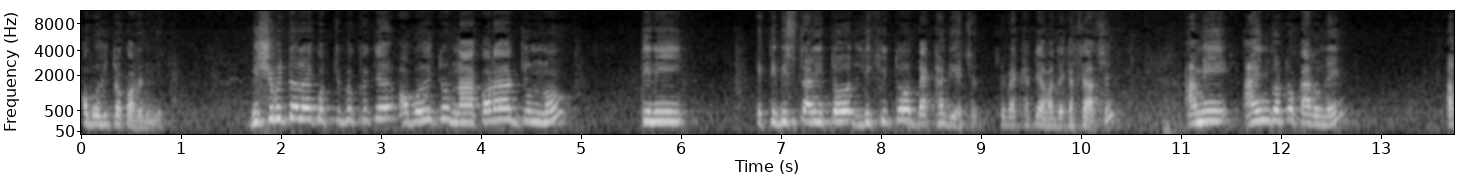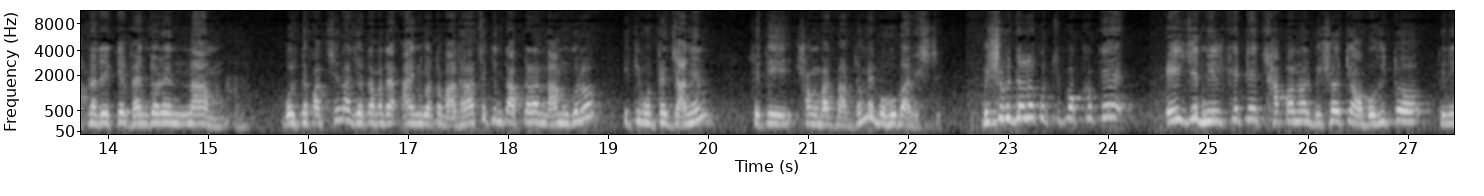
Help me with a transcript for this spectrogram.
অবহিত করেননি। বিশ্ববিদ্যালয় কর্তৃপক্ষকে অবহিত না করার জন্য তিনি একটি বিস্তারিত লিখিত ব্যাখ্যা দিয়েছেন। সে ব্যাখ্যাটি আমাদের কাছে আছে। আমি আইনগত কারণে আপনাদেরকে ভেন্ডরের নাম বলতে পারছি না, যেহেতু আমাদের আইনগত বাধা আছে, কিন্তু আপনারা নামগুলো ইতিমধ্যে জানেন, সেটি সংবাদ মাধ্যমে বহুবার এসছে। বিশ্ববিদ্যালয় কর্তৃপক্ষকে এই যে নীলক্ষেতে ছাপানোর বিষয়টি অবহিত তিনি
